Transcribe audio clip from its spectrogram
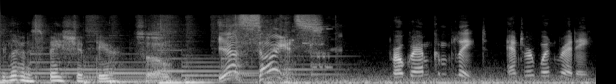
We live in a spaceship, dear. So? Yes, science! Program complete. Enter when ready.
